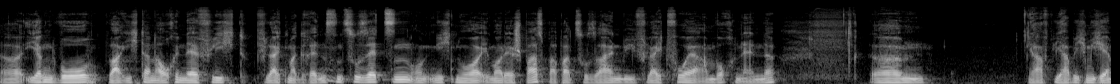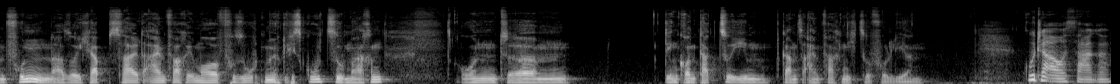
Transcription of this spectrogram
Äh, irgendwo war ich dann auch in der Pflicht, vielleicht mal Grenzen zu setzen und nicht nur immer der Spaßpapa zu sein, wie vielleicht vorher am Wochenende. Ähm, ja, wie habe ich mich empfunden? Also ich habe es halt einfach immer versucht, möglichst gut zu machen und ähm, den Kontakt zu ihm ganz einfach nicht zu verlieren. Gute Aussage.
